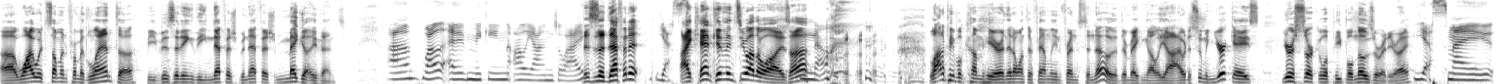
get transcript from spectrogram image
Uh, why would someone from Atlanta be visiting the Nefesh B'Nefesh mega event? Um, well, I'm making Aliyah in July. This is a definite? Yes. I can't convince you otherwise, huh? No. a lot of people come here and they don't want their family and friends to know that they're making Aliyah. I would assume in your case, your circle of people knows already, right? yes, my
